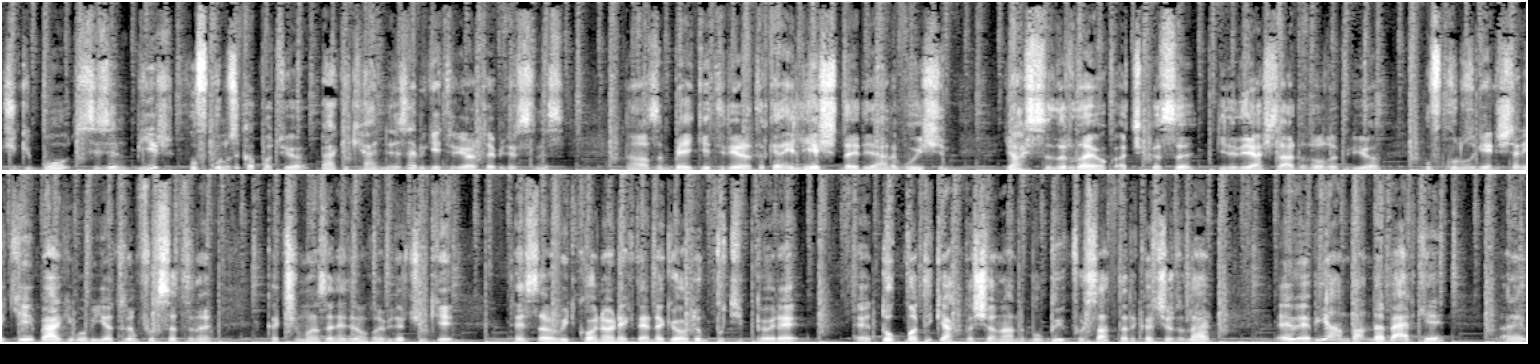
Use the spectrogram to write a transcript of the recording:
Çünkü bu sizin bir ufkunuzu kapatıyor. Belki kendiniz de bir getiri yaratabilirsiniz. Nazım Bey getiri yaratırken 50 yaşındaydı yani bu işin yaş sınırı da yok açıkçası. İleri yaşlarda da olabiliyor. Ufkunuzu genişler. İki belki bu bir yatırım fırsatını kaçırmanıza neden olabilir. Çünkü Tesla ve Bitcoin örneklerinde gördüm bu tip böyle e, dogmatik yaklaşılan bu büyük fırsatları kaçırdılar. E, ve bir yandan da belki hani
